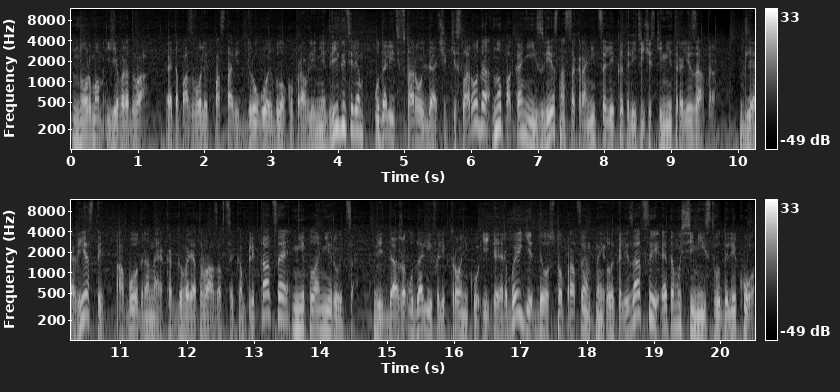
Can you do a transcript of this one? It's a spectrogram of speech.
нормам Евро-2. Это позволит поставить другой блок управления двигателем, удалить второй датчик кислорода, но пока неизвестно, сохранится ли каталитический нейтрализатор. Для Весты ободранная, как говорят вазовцы, комплектация не планируется. Ведь даже удалив электронику и аэрбэги, до стопроцентной локализации этому семейству далеко,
